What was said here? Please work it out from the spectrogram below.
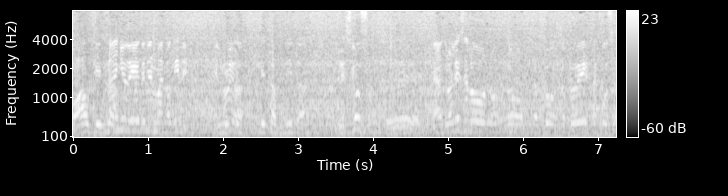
Wow, qué Un año debe tener más, no tiene. Es nueva, está bonita. ¿eh? precioso. La naturaleza lo, lo, lo, lo provee estas cosas.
